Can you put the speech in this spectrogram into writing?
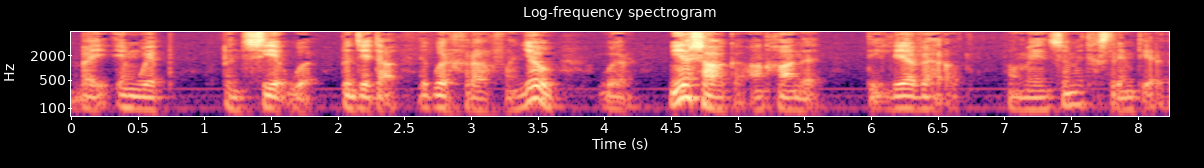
by mweb.co.za. Ek hoor graag van jou oor meer sake aangaande die leefwêreld van mense met gestremthede.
